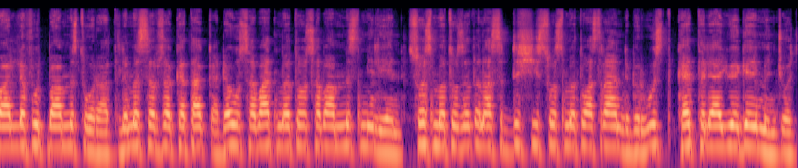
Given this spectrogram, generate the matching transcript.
ባለፉት በአምስት ወራት ለመሰብሰብ ከታቀደው 775 ሚሊዮን 396311 ብር ውስጥ ከተለያዩ የገቢ ምንጮች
